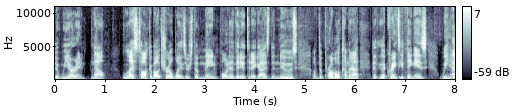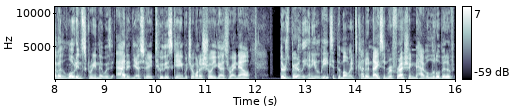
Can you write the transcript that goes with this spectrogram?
that we are in. Now, Let's talk about Trailblazers. The main point of the video today, guys, the news of the promo coming out. The, the, crazy thing is, we have a loading screen that was added yesterday to this game, which I want to show you guys right now. There's barely any leaks at the moment. It's kind of nice and refreshing to have a little bit of,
